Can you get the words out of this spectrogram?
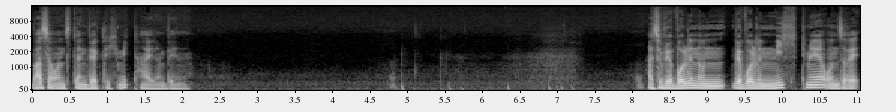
was er uns denn wirklich mitteilen will. Also wir wollen, nun, wir wollen nicht mehr unsere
